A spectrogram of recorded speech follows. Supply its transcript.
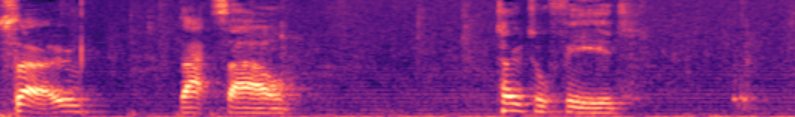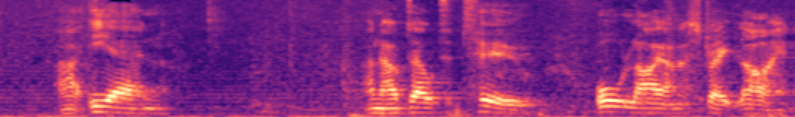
So that's our total feed, our En, and our delta 2 all lie on a straight line.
